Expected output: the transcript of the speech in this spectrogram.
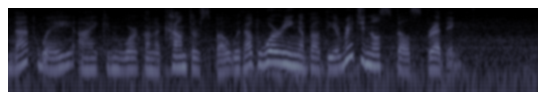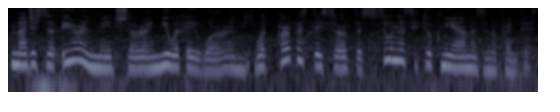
That way, I can work on a counterspell without worrying about the original spell spreading. Magister Iren made sure I knew what they were and what purpose they served as soon as he took me on as an apprentice.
